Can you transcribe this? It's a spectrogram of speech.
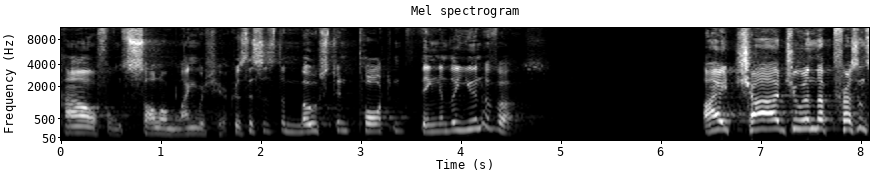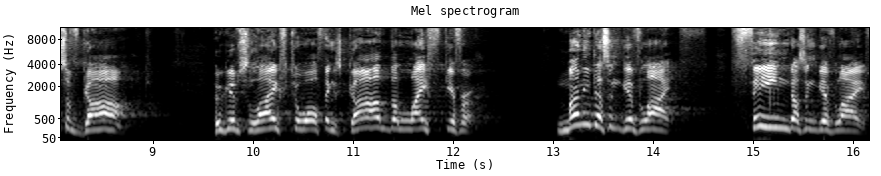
powerful, solemn language here because this is the most important thing in the universe. I charge you in the presence of God, who gives life to all things. God, the life giver. Money doesn't give life, fame doesn't give life,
